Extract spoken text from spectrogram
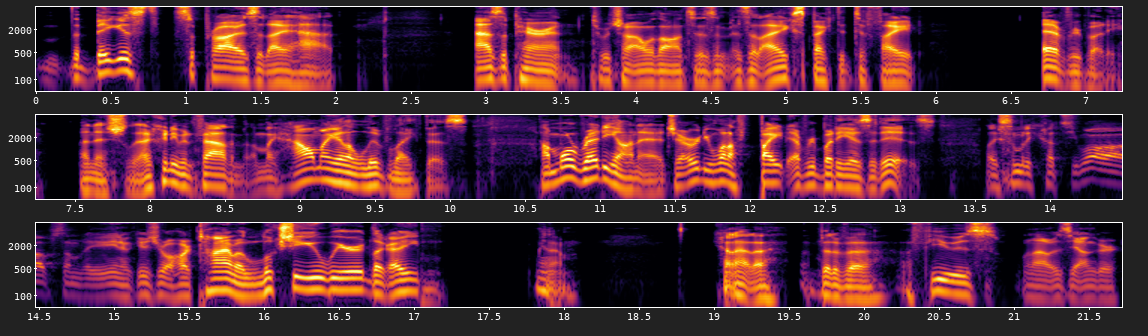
the biggest surprise that I had as a parent to a child with autism is that I expected to fight everybody initially. I couldn't even fathom it. I'm like, how am I going to live like this? I'm already on edge. I already want to fight everybody as it is. Like somebody cuts you off, somebody you know gives you a hard time, or looks at you weird. Like I, you know, kind of had a, a bit of a, a fuse when I was younger.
